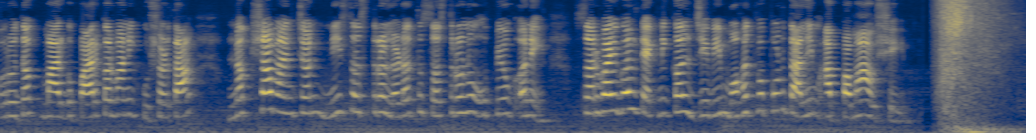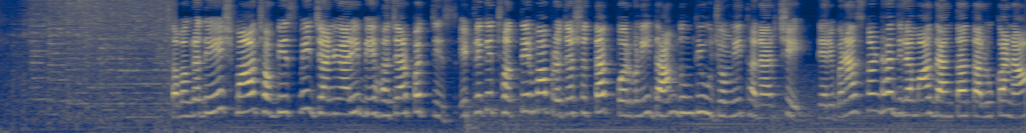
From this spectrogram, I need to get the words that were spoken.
અવરોધક માર્ગ પાર કરવાની કુશળતા નકશા વાંચન નિશસ્ત્ર લડત શસ્ત્રોનો ઉપયોગ અને સર્વાઇવલ ટેકનિકલ જેવી મહત્વપૂર્ણ તાલીમ આપવામાં આવશે. સમગ્ર દેશમાં છવ્વીસમી જાન્યુઆરી બે હજાર પચીસ એટલે કે છોતેરમાં પ્રજાસત્તાક પર્વની ધામધૂમથી ઉજવણી થનાર છે. ત્યારે બનાસકાંઠા જિલ્લામાં દાંતા તાલુકાના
